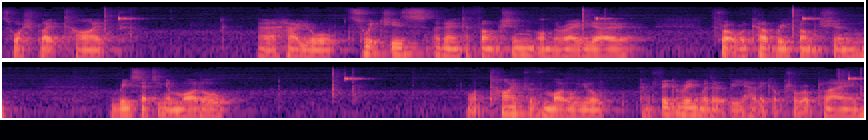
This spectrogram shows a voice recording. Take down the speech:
swashplate type, uh, how your switches are going to function on the radio, throttle recovery function, resetting a model, what type of model you're configuring, whether it be helicopter or a plane,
